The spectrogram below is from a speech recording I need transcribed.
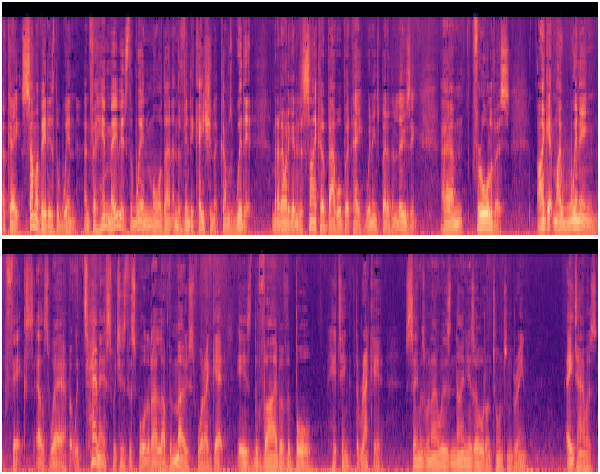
Okay, some of it is the win, and for him, maybe it's the win more than and the vindication that comes with it. I mean, I don't want to get into psychobabble, but hey, winning's better than losing um, for all of us. I get my winning fix elsewhere, but with tennis, which is the sport that I love the most, what I get is the vibe of the ball hitting the racket. Same as when I was nine years old on Taunton Green eight hours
